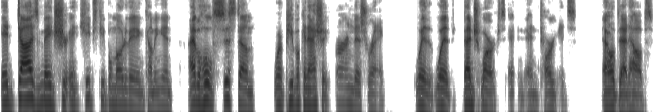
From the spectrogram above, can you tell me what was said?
it does make sure it keeps people motivated and coming in. I have a whole system where people can actually earn this rank with with benchmarks and, and targets. I hope that helps.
